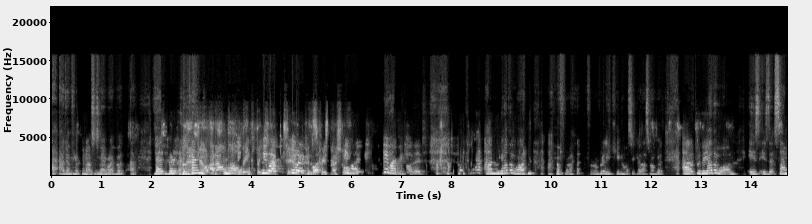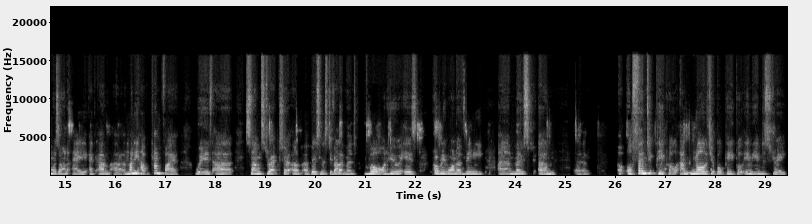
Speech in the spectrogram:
I, don't think I pronounced his name right, but uh, there, there, and I'll, I'll link the clip too because it's pretty special. He won't, he won't be bothered. and the other one, uh, for, for a really keen horsey girl, that's not good. Uh, for the other one is is that Sam was on a, a, um, a Money Hub campfire with uh, Sam's director of, of, business development, Vaughan, who is probably one of the uh, most um, uh, authentic people and knowledgeable people in the industry.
